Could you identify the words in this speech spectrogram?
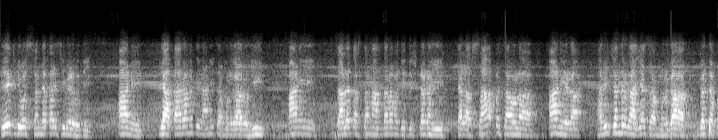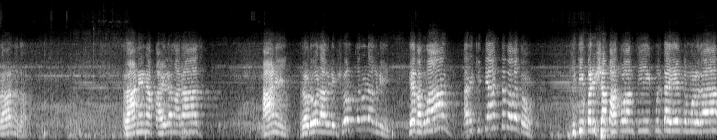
एक दिवस संध्याकाळची वेळ होती. आणि या तारामती राणीचा मुलगा रोहित आणि चालत असताना अंधारामध्ये दिसला नाही त्याला साप चावला आणि रा हरिश्चंद्र राजाचा मुलगा गतप्राण झाला. राणेनं पाहिलं महाराज आणि रडू लागली शोक करू लागली. हे भगवान अरे किती अंत बघतो. किती परीक्षा पाहतो आमची कुलता एक मुलगा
